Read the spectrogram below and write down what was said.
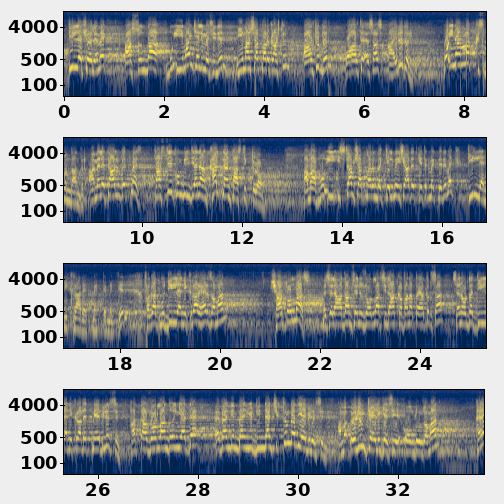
dille söylemek aslında bu iman kelimesidir. İman şartları kaçtır? Altıdır. O altı esas ayrıdır. O inanmak kısmındandır. Amele taalluk etmez. Tasdikun bil cenan. Kalple tasdiktir o. Ama bu İslam şartlarında kelime-i şehadet getirmek ne demek? Dille ikrar etmek demektir. Fakat bu dille ikrar her zaman şart olmaz. Mesela adam seni zorlar silahı kafana dayatırsa sen orada dille ikrar etmeyebilirsin. Hatta zorlandığın yerde efendim ben dinden çıktım da diyebilirsin. Ama ölüm tehlikesi olduğu zaman he?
